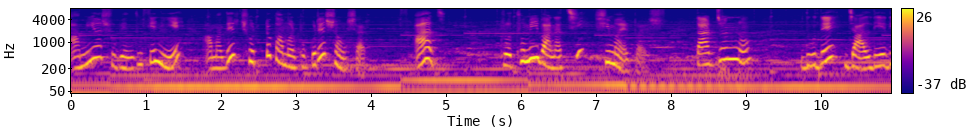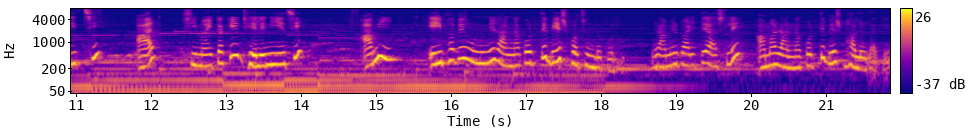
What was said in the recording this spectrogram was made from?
আমি আর শুভেন্দুকে নিয়ে আমাদের ছোট্ট কামার পুকুরের সংসার। আজ প্রথমেই বানাচ্ছি সিমাইয়ের পায়েস। তার জন্য দুধে জাল দিয়ে দিচ্ছি আর সিমাইটাকে ঢেলে নিয়েছি। আমি এইভাবে উনুনে রান্না করতে বেশ পছন্দ করি। গ্রামের বাড়িতে আসলে আমার রান্না করতে বেশ ভালো লাগে।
